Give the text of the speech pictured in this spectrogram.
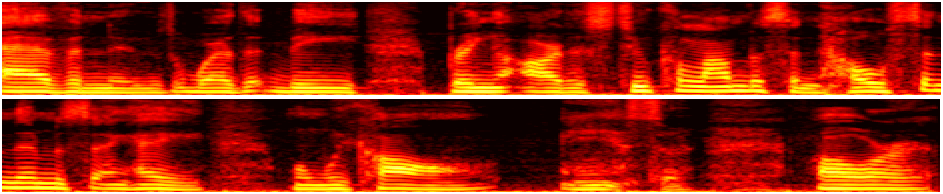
avenues, whether it be bringing artists to Columbus and hosting them and saying, Hey, when we call, answer or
